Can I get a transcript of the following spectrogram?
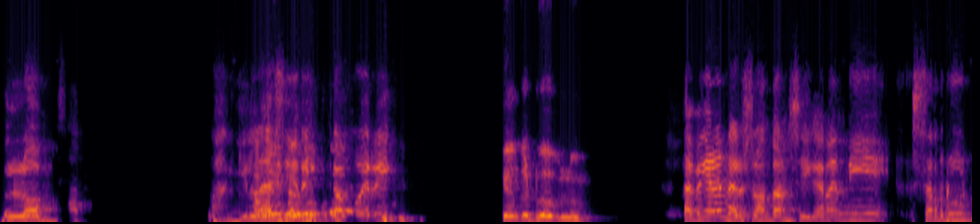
Belum. Wah gila sih, Rik. Kamu, Rik. Yang kedua belum. Tapi kalian harus nonton sih, karena ini seru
